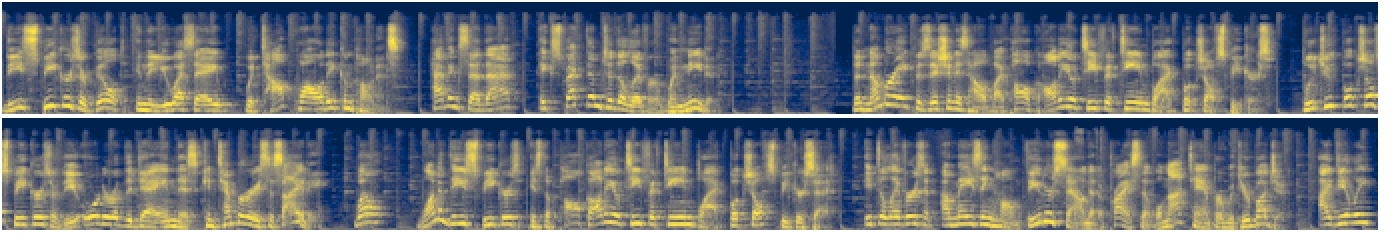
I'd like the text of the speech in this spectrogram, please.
These speakers are built in the USA with top quality components. Having said that, expect them to deliver when needed. The number 8 position is held by Polk Audio T15 Black Bookshelf Speakers. Bluetooth bookshelf speakers are the order of the day in this contemporary society. Well, one of these speakers is the Polk Audio T15 Black Bookshelf Speaker Set. It delivers an amazing home theater sound at a price that will not tamper with your budget. Ideally,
